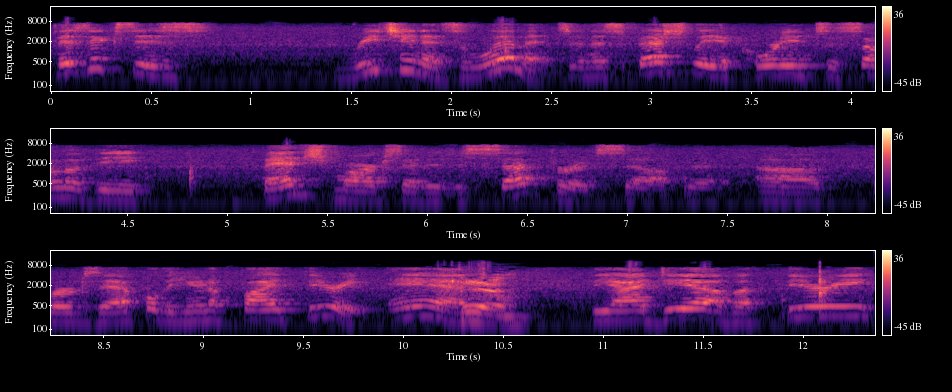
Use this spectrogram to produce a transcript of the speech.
physics is reaching its limits, and especially according to some of the benchmarks that it has set for itself. Uh, for example, the unified theory and yeah. the idea of a theory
